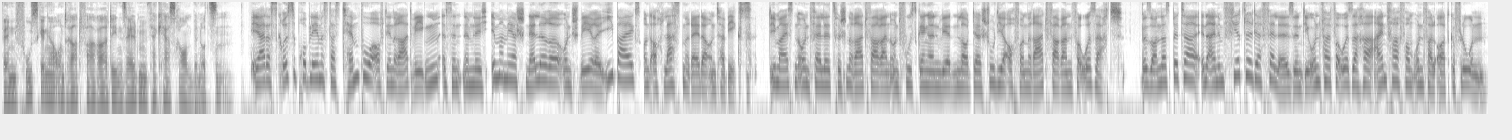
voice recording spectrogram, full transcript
wenn Fußgänger und Radfahrer denselben Verkehrsraum benutzen. Ja, das größte Problem ist das Tempo auf den Radwegen. Es sind nämlich immer mehr schnellere und schwere E-Bikes und auch Lastenräder unterwegs. Die meisten Unfälle zwischen Radfahrern und Fußgängern werden laut der Studie auch von Radfahrern verursacht. Besonders bitter, in einem Viertel der Fälle sind die Unfallverursacher einfach vom Unfallort geflohen.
